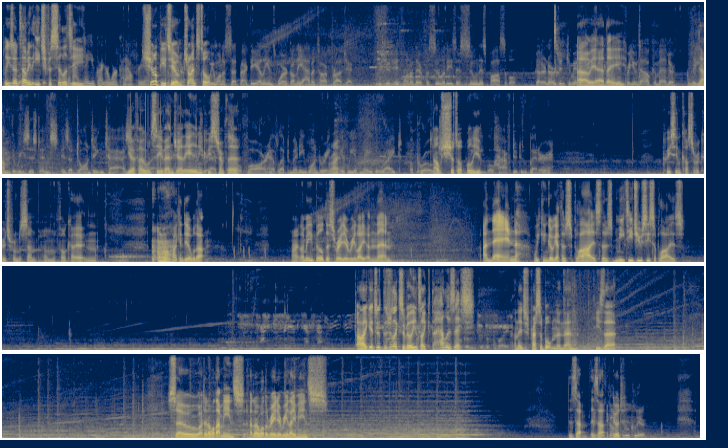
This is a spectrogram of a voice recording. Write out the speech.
Please don't tell me that each Then I'd say facility. you've got your work cut out for you. Shut up, you two! I'm trying to talk. We want to set back the aliens' work on the Avatar project. We should hit one of their facilities as soon as possible. Got an urgent communication Oh, yeah, coming they- in for you now, Commander. Leading Damn. the resistance is a daunting task. UFO would see Avenger. The alien But increased strength there. So far have left many wondering Right. if we have made the right approach. Oh, shut up, will you? we you? will have to do better. Increasing the cost of recruits from December. Um, okay. I can deal with that. Right, let me build this radio relay and then... And then we can go get those supplies, those meaty, juicy supplies. I like it. They're just like civilians. Like, the hell is this? And they just press a button and then he's there. So, I don't know what that means. I don't know what the radio relay means. Does that is that good?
